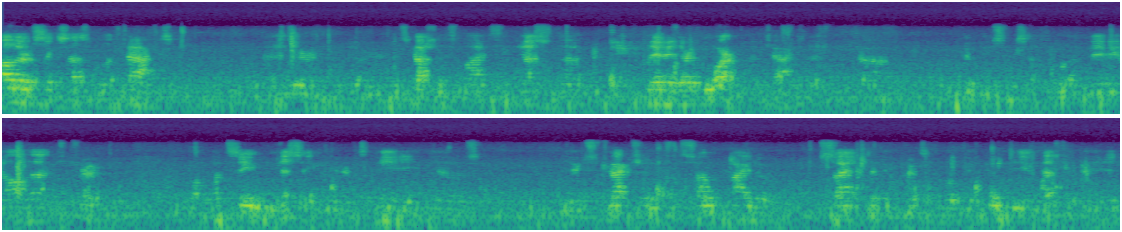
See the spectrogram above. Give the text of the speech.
other successful attacks. And your, your discussion slide suggests that maybe there's more attacks that uh, could be successful, and maybe all that is true. What, what seemed missing here to me is the extraction of some kind of scientific principle that could be investigated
